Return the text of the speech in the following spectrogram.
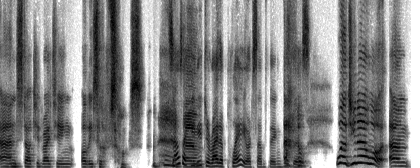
and started writing all these love songs. Sounds like you Um, need to write a play or something this. well, do you know what? Um,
